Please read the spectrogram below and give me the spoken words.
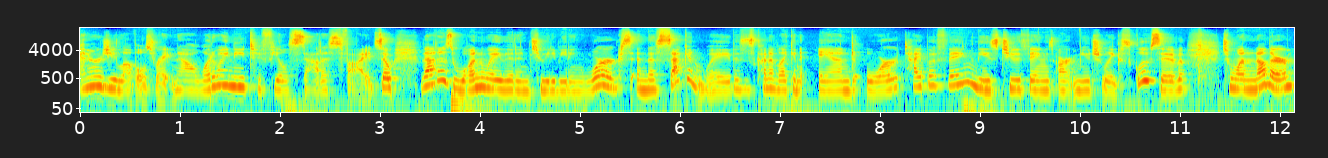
energy levels right now? What do I need to feel satisfied? So, that is one way that intuitive eating works. And the second way, this is kind of like an and or type of thing. These two things aren't mutually exclusive to one another.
